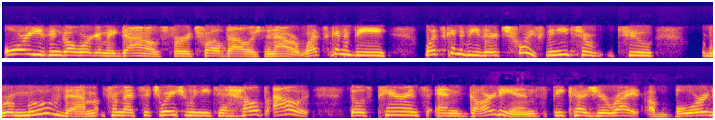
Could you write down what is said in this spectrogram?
or you can go work at McDonald's for twelve dollars an hour. What's going to be what's going to be their choice? We need to to remove them from that situation. We need to help out those parents and guardians because you're right. A bored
